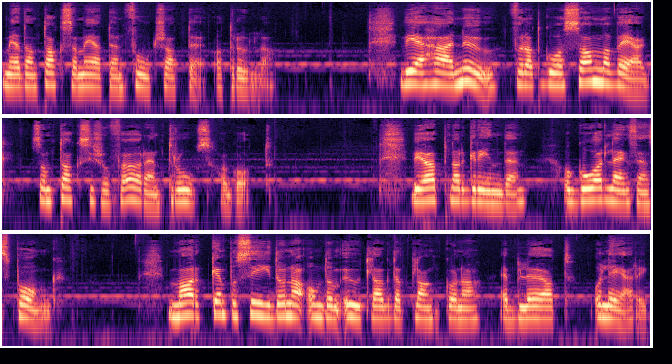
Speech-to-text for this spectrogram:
medan taxametern fortsatte att rulla. Vi är här nu för att gå samma väg som taxichauffören tros ha gått. Vi öppnar grinden och går längs en spång. Marken på sidorna om de utlagda plankorna är blöt och lerig.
